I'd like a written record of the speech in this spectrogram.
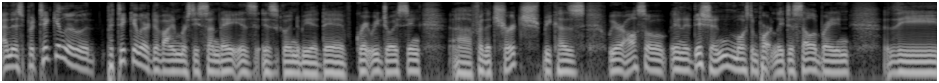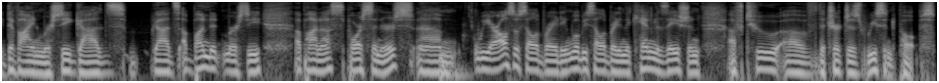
and this particular particular Divine Mercy Sunday is is going to be a day of great rejoicing uh, for the Church because we are also, in addition, most importantly, to celebrating the Divine Mercy, God's God's abundant mercy upon us, poor sinners. Um, we are also celebrating, we'll be celebrating the canonization of two of the church's recent popes.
